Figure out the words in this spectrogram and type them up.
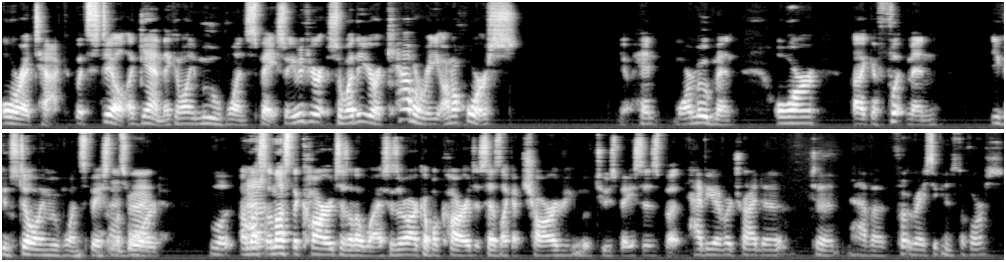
or attack. But still, again, they can only move one space. So even if you're so whether you're a cavalry on a horse, you know, hint more movement, or like a footman, you can still only move one space That's on the right. Well, Unless uh, unless the card says otherwise, because there are a couple cards that says like a charge, you can move two spaces. But have you ever tried to to have a foot race against a horse?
